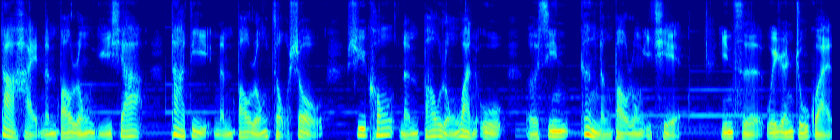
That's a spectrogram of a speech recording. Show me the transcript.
大海能包容鱼虾，大地能包容走兽，虚空能包容万物，而心更能包容一切。因此，为人主管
